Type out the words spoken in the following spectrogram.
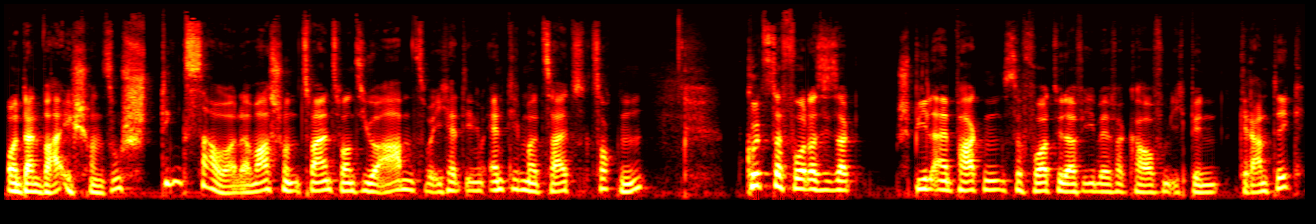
Und dann war ich schon so stinksauer. Da war es schon 22 Uhr abends, weil ich hätte endlich mal Zeit zu zocken. Kurz davor, dass ich sage, Spiel einpacken, sofort wieder auf Ebay verkaufen. Ich bin grantig.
